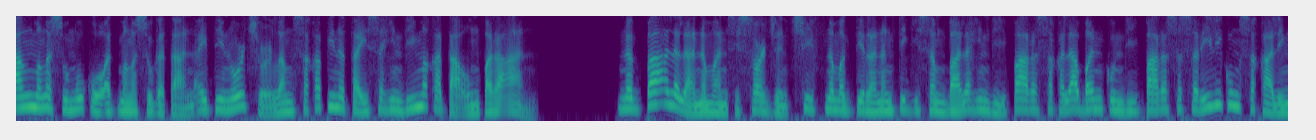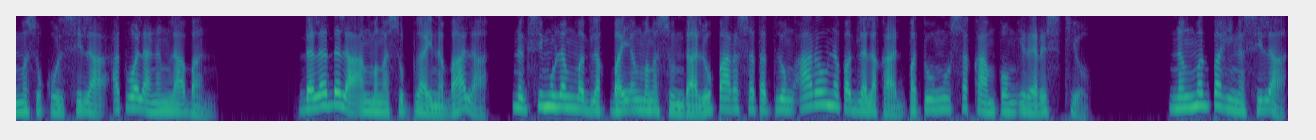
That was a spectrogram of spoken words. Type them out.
Ang mga sumuko at mga sugatan ay tinorture lang sa kapinatay sa hindi makataong paraan. Nagpaalala naman si Sergeant Chief na magtira ng tig-isang bala hindi para sa kalaban kundi para sa sarili kung sakaling masukol sila at wala ng laban. Dala-dala ang mga supply na bala, nagsimulang maglakbay ang mga sundalo para sa tatlong araw na paglalakad patungo sa kampong irerescue. Nang magpahinga sila,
